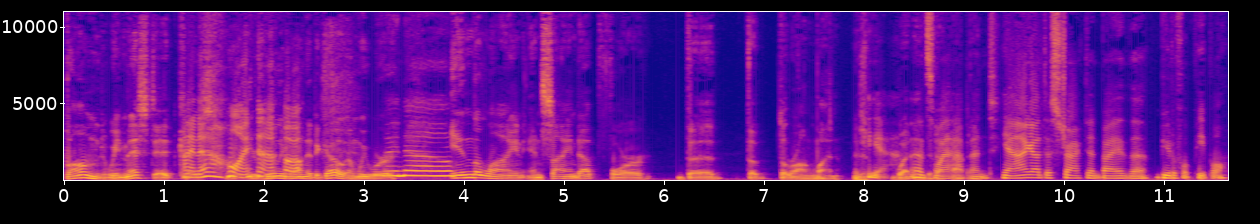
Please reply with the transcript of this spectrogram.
bummed we missed it. 'cause I know, We, I we really wanted to go, and we were know. in the line and signed up for the the the wrong one. Yeah. that's what up happening. happened. Yeah. I got distracted by the beautiful people,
